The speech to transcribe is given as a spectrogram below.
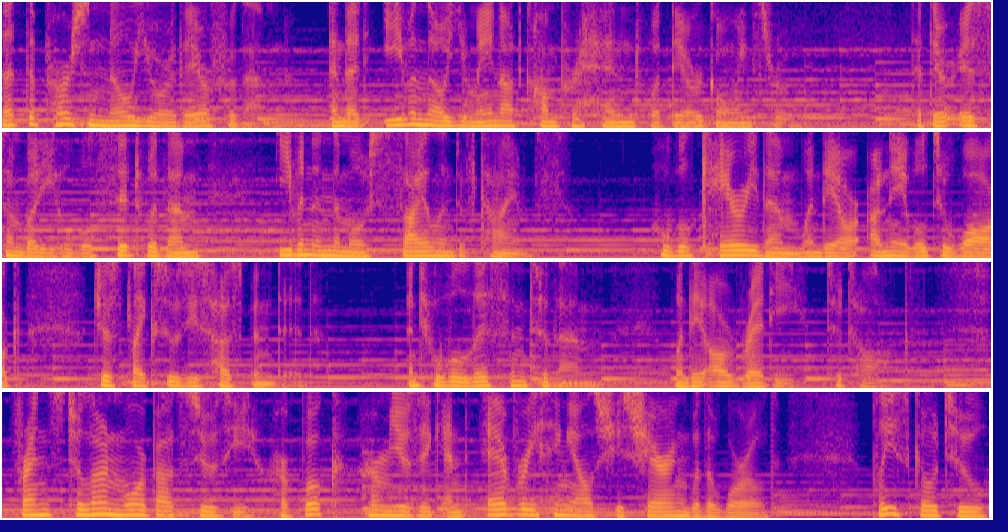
Let the person know you are there for them, and that even though you may not comprehend what they are going through, that there is somebody who will sit with them even in the most silent of times, who will carry them when they are unable to walk, just like Susie's husband did, and who will listen to them when they are ready to talk. Friends, to learn more about Susie, her book, her music, and everything else she's sharing with the world, please go to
